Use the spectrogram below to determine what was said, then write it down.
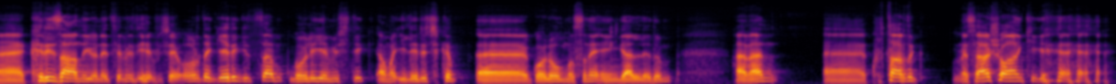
Ee, kriz anı yönetimi diye bir şey. Orada geri gitsem golü yemiştik ama ileri çıkıp e, gol olmasını engelledim. Hemen Ee, kurtardık. Mesela şu anki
